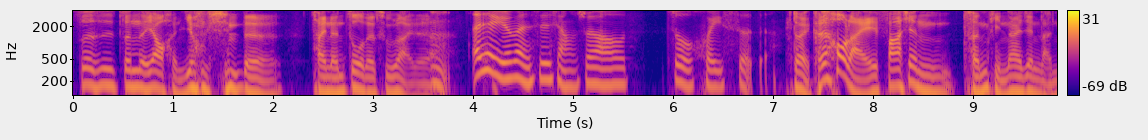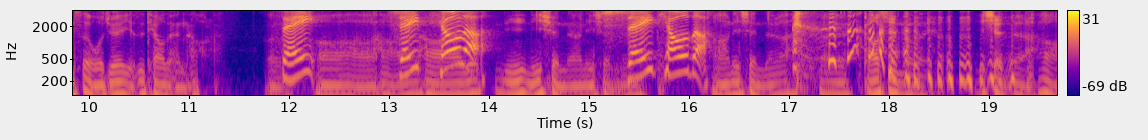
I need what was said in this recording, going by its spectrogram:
这是真的要很用心的才能做得出来的。嗯，而且原本是想说要做灰色的，对，可是后来发现成品那一件蓝色，我觉得也是挑的很好了。谁？哦，谁挑的？你你选的，你选的。谁挑的？啊，你选的了，高兴了，你选的了。哦，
